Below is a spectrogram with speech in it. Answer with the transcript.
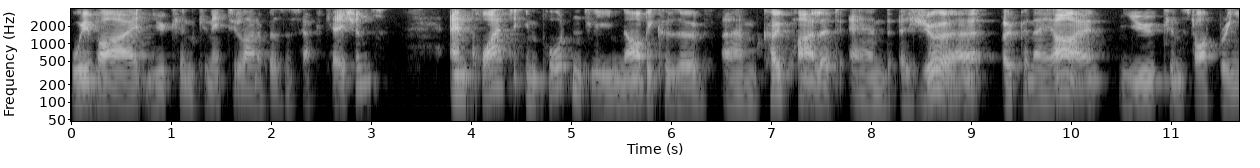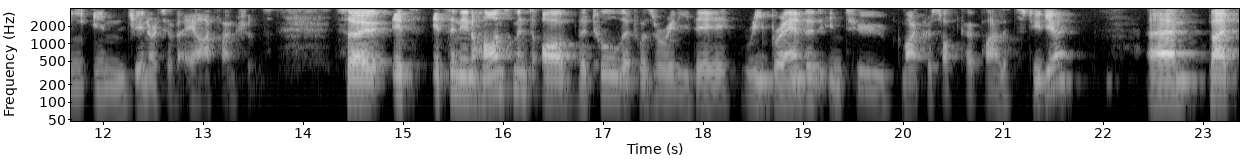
whereby you can connect to line of business applications. And quite importantly, now because of um, Copilot and Azure OpenAI, you can start bringing in generative AI functions. So it's it's an enhancement of the tool that was already there, rebranded into Microsoft Copilot Studio, um, but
